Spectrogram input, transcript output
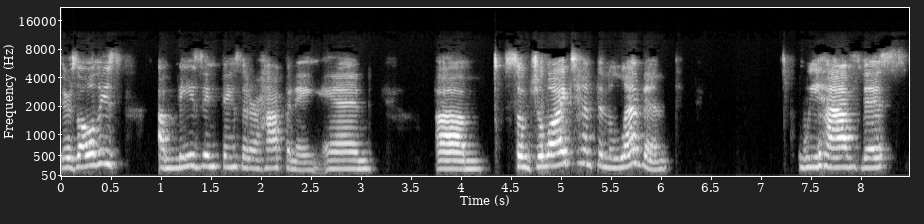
there's all these amazing things that are happening. And um, so July 10th and 11th, we have this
